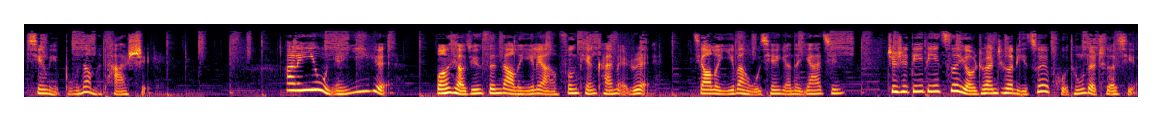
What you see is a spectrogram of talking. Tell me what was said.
心里不那么踏实。二零一五年一月，王小军分到了一辆丰田凯美瑞，交了一万五千元的押金。这是滴滴自有专车里最普通的车型，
